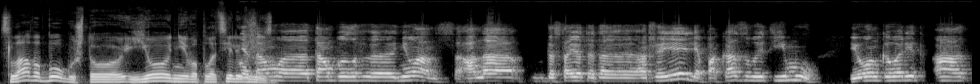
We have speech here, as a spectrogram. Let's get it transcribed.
слава богу, что ее не воплотили Нет, в жизнь. Там, э, там был э, нюанс. Она достает это ожерелье, показывает ему. И он говорит, а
